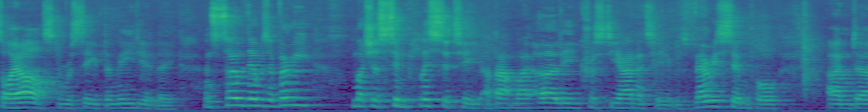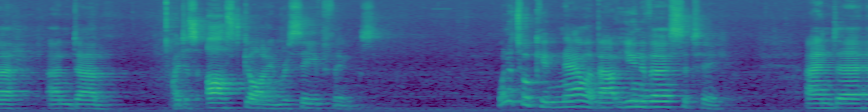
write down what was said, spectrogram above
So I asked and received immediately. And so there was a very much a simplicity about my early Christianity. It was very simple, and, uh, and um, I just asked God and received things. I want to talk now about university. And uh,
